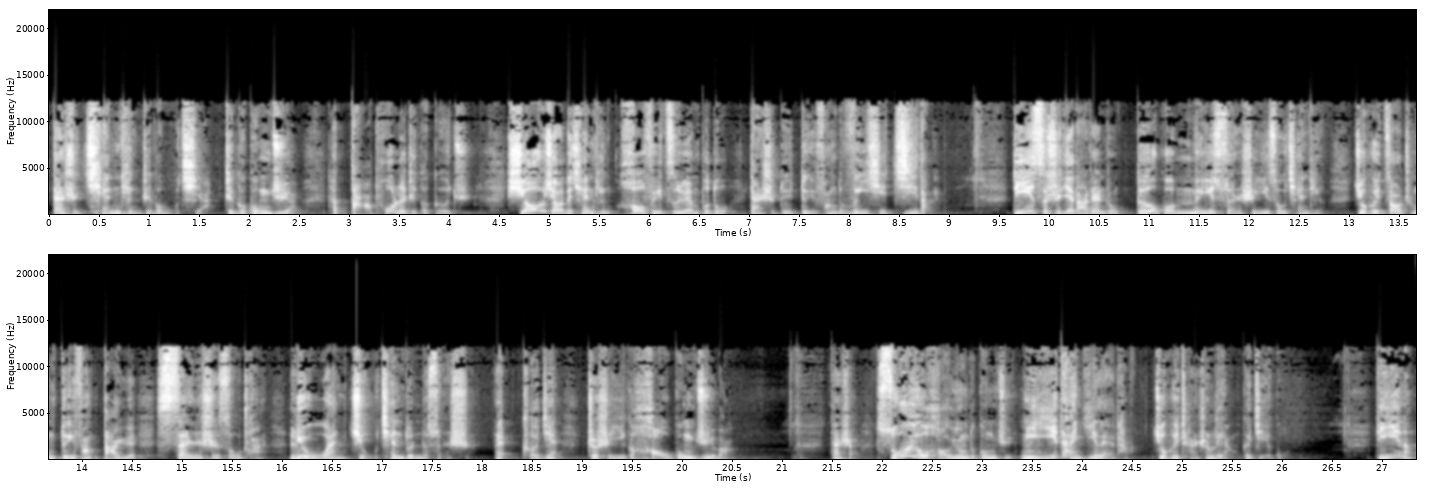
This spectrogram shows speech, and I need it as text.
但是潜艇这个武器啊，这个工具啊，它打破了这个格局。小小的潜艇耗费资源不多，但是对对方的威胁极大。第一次世界大战中，德国每损失一艘潜艇，就会造成对方大约三十艘船、六万九千吨的损失。哎，可见这是一个好工具吧？但是所有好用的工具，你一旦依赖它，就会产生两个结果。第一呢，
